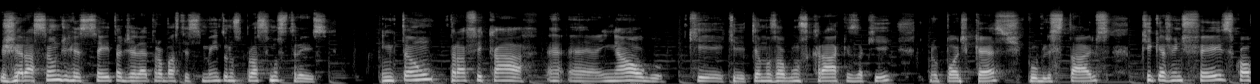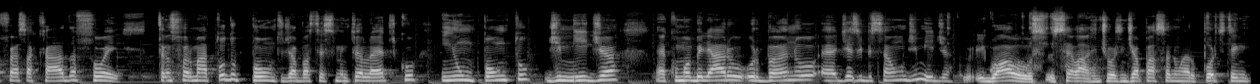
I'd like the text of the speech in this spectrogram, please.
geração de receita de eletroabastecimento nos próximos três. Então, para ficar é, é, em algo que, que, temos alguns craques aqui no podcast, publicitários, o que, que a gente fez, qual foi a sacada? Foi transformar todo ponto de abastecimento elétrico em um ponto de mídia é, com mobiliário urbano é, de exibição de mídia. Igual, sei lá, a gente hoje em dia passa num aeroporto e tem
